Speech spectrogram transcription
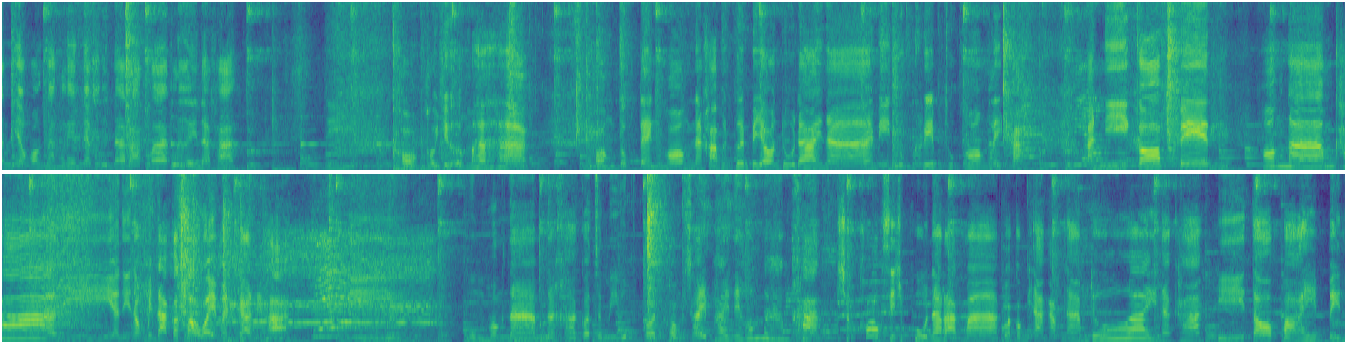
นเนี่ยห้องนั่งเล่นเนี่ยคือน่ารักมากเลยนะคะ ของเขาเยอะมาก ของตกแต่งห้องนะคะ เพื่อนๆไปย้อนดูได้นะ มีทุกคลิปทุกห้องเลยค่ะ อันนี้ก็เป็นห้องน้ำค่ะนี่อันนี้น้องมินดาก็ต่อไว้เหมือนกันค่ะนี่มุมห้องน้ำนะคะ ก็จะมีอุปกรณ์ของใช้ภายในห้องน้ำค่ะ ชักโครกสีชมพูน่ารักมาก แล้วก็มีอ่างอาบน้ำด้วยนะคะนี่ต่อไปเป็น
